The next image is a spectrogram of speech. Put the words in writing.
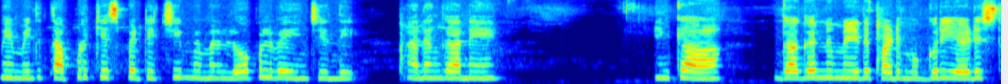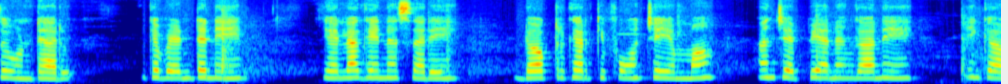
మీ మీద తప్పుడు కేసు పెట్టించి మిమ్మల్ని లోపల వేయించింది. అనగానే ఇంకా గగన్ మీద పడి ముగ్గురు ఏడుస్తూ ఉంటారు. ఇంకా వెంటనే ఎలాగైనా సరే డాక్టర్ గారికి ఫోన్ చేయమ్మా అని చెప్పి అనగానే ఇంకా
